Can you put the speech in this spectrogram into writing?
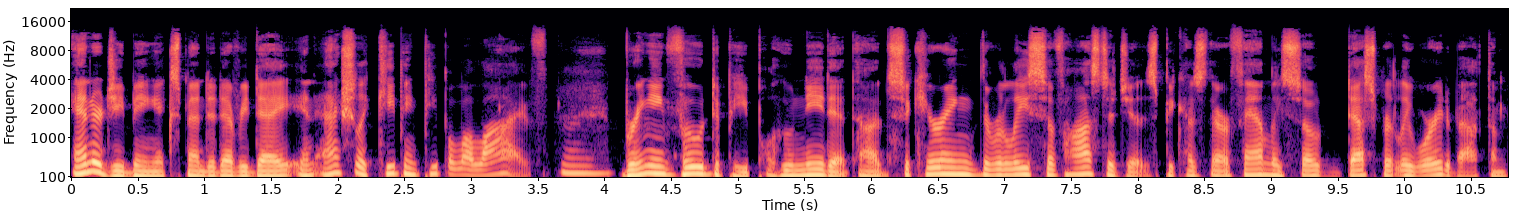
energy being expended every day in actually keeping people alive Mm. bringing food to people who need it, uh, securing the release of hostages because there are families so desperately worried about them.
